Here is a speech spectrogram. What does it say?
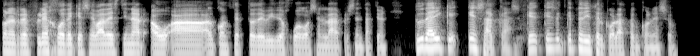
con el reflejo de que se va a destinar al concepto de videojuegos en la presentación? ¿Tú de ahí qué, sacas? ¿Qué, te dice el corazón con eso?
